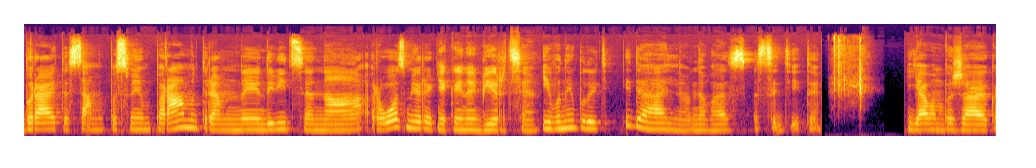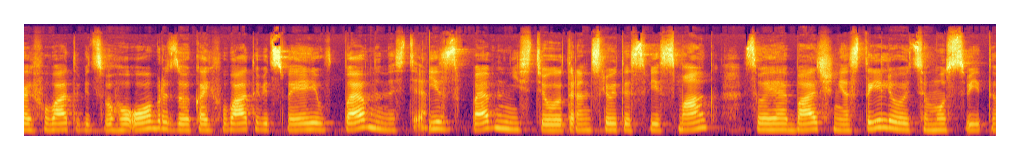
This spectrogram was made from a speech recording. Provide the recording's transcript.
Обирайте саме по своїм параметрам, не дивіться на розміри, який на бірці, і вони будуть ідеально на вас сидіти. Я вам бажаю кайфувати від свого образу, кайфувати від своєї впевненості і з впевненістю транслюйте свій смак, своє бачення стилю цьому світу.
